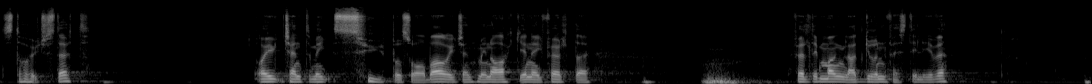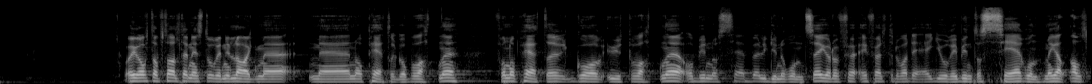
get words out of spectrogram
står jo ikke støtt. Og jeg kjente meg supersårbar, jeg kjente meg naken. Jeg følte, jeg følte jeg mangla et grunnfeste i livet. Og Jeg har ofte fortalt denne historien i lag med, med når Peter går på vannet. For når Peter går ut på vannet og begynner å se bølgene rundt seg og Jeg følte det var det jeg gjorde. Jeg begynte å se rundt meg alt,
